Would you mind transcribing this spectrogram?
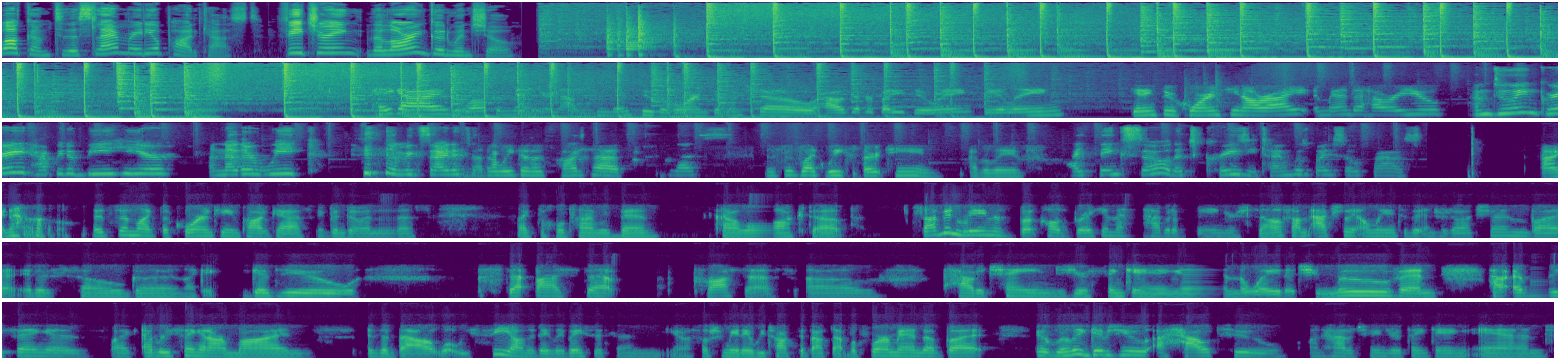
Welcome to the Slam Radio Podcast, featuring The Lauren Goodwin Show. Hey guys, welcome in. You're now tuned into The Lauren Goodwin Show. How's everybody doing? Feeling? Getting through quarantine all right? Amanda, how are you? I'm doing great. Happy to be here. Another week. I'm excited. Another week of this podcast. Yes. This is like week 13, I believe. I think so. That's crazy. Time goes by so fast. I know. It's been like the quarantine podcast. We've been doing this like the whole time we've been kind of locked up. So I've been reading this book called Breaking the Habit of Being Yourself. I'm actually only into the introduction, but it is so good. Like it gives you step by step process of how to change your thinking and the way that you move and how everything is like everything in our minds is about what we see on a daily basis. And you know social media we talked about that before amanda but it really gives you a how to on how to change your thinking and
